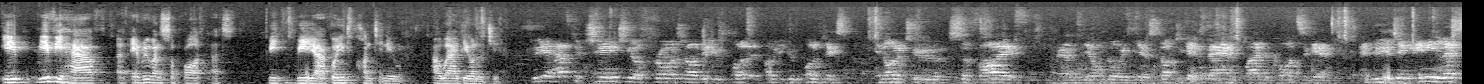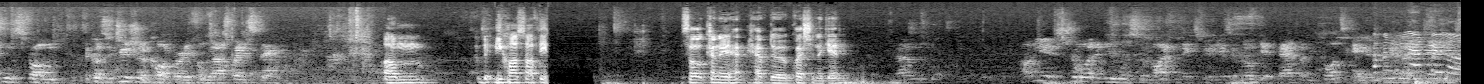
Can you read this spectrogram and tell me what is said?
if, if we have uh, everyone support us, we, we are going to continue our ideology. Do you have to change your approach how you do, how you do politics in order to survive um, the ongoing years, not to get banned by the courts again? And do you take any lessons from the Constitutional Court verdict from last Wednesday? Um, because of the. So can I ha- have the question again? Um, how do you ensure that you will survive the next few years and don't get banned by the courts again? มันรุนแรงไปเหรอ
